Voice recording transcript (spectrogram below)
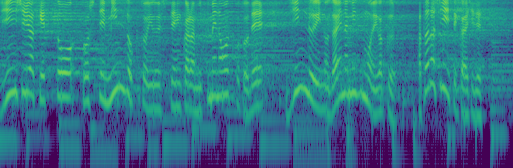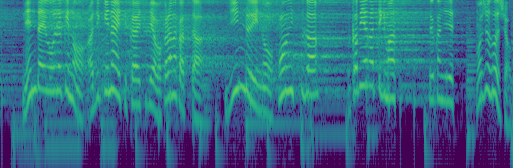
人種や血統そして民族という視点から見つめ直すことで人類のダイナミズムを描く新しい世界史です。年代をだけの味気ない世界史では分からなかった人類の本質が浮かび上がってきます。という感じです。面白そうでしょ？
